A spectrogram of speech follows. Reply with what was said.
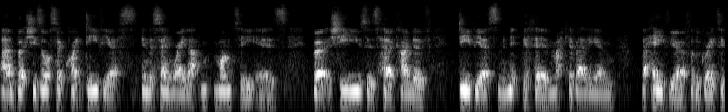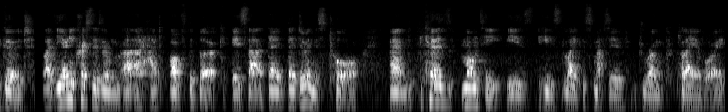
um, but she's also quite devious in the same way that Monty is but she uses her kind of devious manipulative Machiavellian behaviour for the greater good like the only criticism uh, I had of the book is that they're, they're doing this tour and because Monty is he's like this massive drunk player boy,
